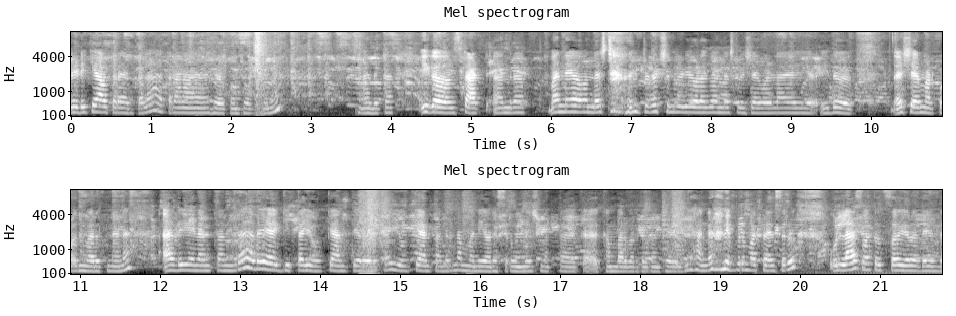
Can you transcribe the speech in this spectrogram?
ಬೇಡಿಕೆ ಯಾವ ಥರ ಇರ್ತಲ್ಲ ಆ ಥರ ನಾನು ಹೇಳ್ಕೊತ ಹೋಗ್ತೀನಿ. ಅದಕ್ಕೆ ಈಗ ಸ್ಟಾರ್ಟ್ ಅಂದ್ರೆ ಮೊನ್ನೆ ಒಂದಷ್ಟು ಇಂಟ್ರೊಡಕ್ಷನ್ ವಿಡಿಯೋ ಒಳಗೆ ಒಂದಷ್ಟು ವಿಷಯಗಳನ್ನ ಇದು ಶೇರ್ ಮಾಡ್ಕೊಳ್ಳೋದು ಮರೆತು ನಾನು. ಅದು ಏನಂತಂದ್ರೆ, ಅದೇ ಗೀತಾ ಯೋಗ್ಯ ಅಂತಿರೋದಕ್ಕೆ. ಯೋಗ್ಯ ಅಂತಂದ್ರೆ ನಮ್ಮ ಮನೆಯವ್ರ ಹೆಸರು ಉಮೇಶ್ ಮತ್ತು ಕ- ಕಂಬಾರ್ ಬರ್ಬೇಕು ಅಂತ ಹೇಳಿದ್ನಿ. ಹಂಗೆ ನನ್ನಿಬ್ಬರು ಮಕ್ಕಳ ಹೆಸರು ಉಲ್ಲಾಸ್ ಮತ್ತು ಉತ್ಸವ ಇರೋದ್ರಿಂದ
